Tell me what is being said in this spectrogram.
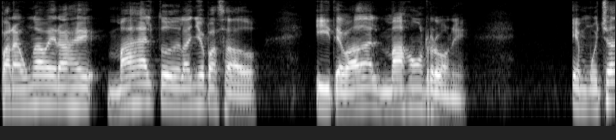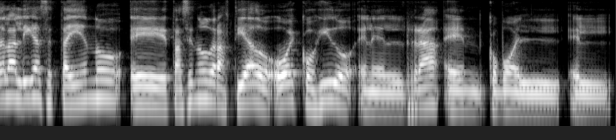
para un averaje más alto del año pasado y te va a dar más honrones. En muchas de las ligas se está yendo, eh, está siendo drafteado o escogido en el ra- en como el, el-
